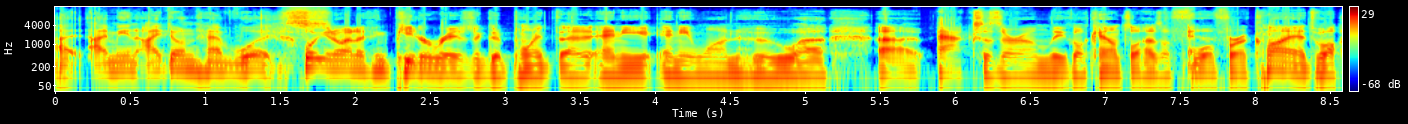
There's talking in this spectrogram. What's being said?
I, I mean, I don't have words. Well, you know, and I think Peter raised a good point that any anyone who uh, uh, acts as their own legal counsel has a fool yeah. for a client. Well,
